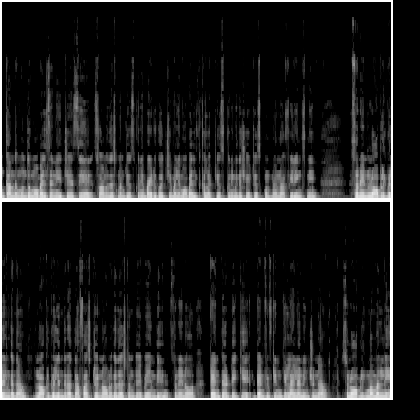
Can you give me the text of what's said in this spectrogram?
ఇంకా అంతకుముందు మొబైల్స్ అన్ని ఇచ్చేసి స్వామి దర్శనం చేసుకుని బయటకు వచ్చి మళ్ళీ మొబైల్ కలెక్ట్ చేసుకుని మీతో షేర్ చేసుకుంటున్నాను నా ఫీలింగ్స్ని. సో నేను లోపలికి వెళ్ళాను కదా. లోపలికి వెళ్ళిన తర్వాత ఫస్ట్ నార్మల్గా దర్శనం అయిపోయింది. సో నేను టెన్ థర్టీకి టెన్ ఫిఫ్టీన్కి లైన్లో నించున్నా. సో లోపలికి మమ్మల్ని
